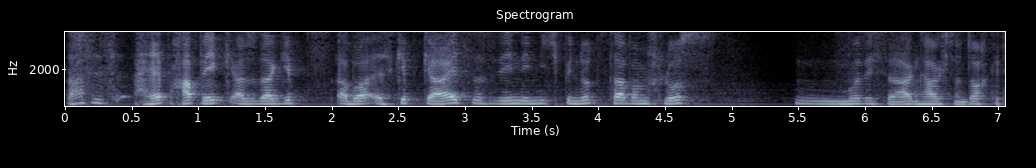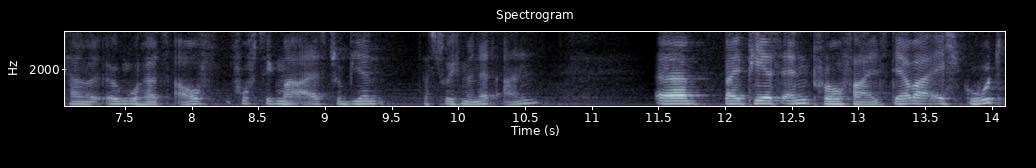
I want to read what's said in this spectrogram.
das ist happig. Also da gibt's, aber es gibt Guides, das den ich nicht benutzt habe am Schluss, muss ich sagen, habe ich dann doch getan, weil irgendwo hört es auf. 50 Mal alles probieren, das tue ich mir nicht an. Äh, bei PSN Profiles, der war echt gut.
